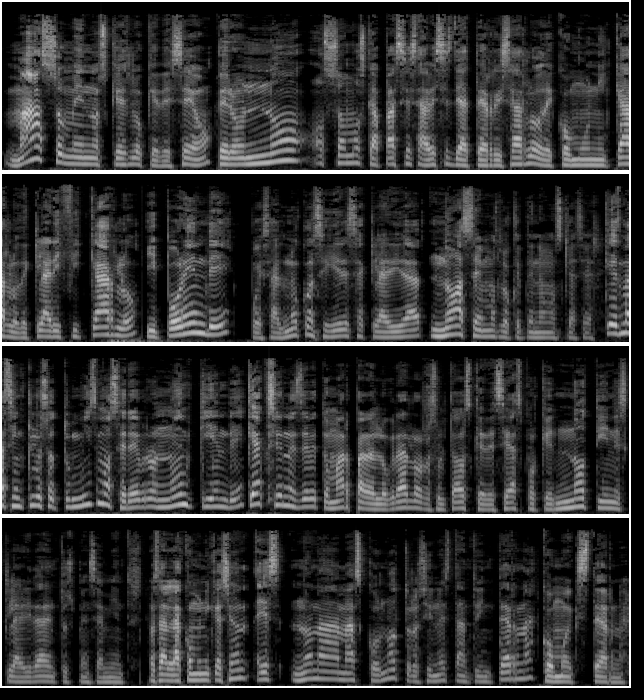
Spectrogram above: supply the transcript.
más o menos qué es lo que deseo, pero no somos capaces a veces de aterrizarlo, de comunicarlo, de clarificarlo y por ende pues al no conseguir esa claridad no hacemos lo que tenemos que hacer. Que es más, incluso tu mismo cerebro no entiende qué acciones debe tomar para lograr los resultados que deseas porque no tienes claridad en tus pensamientos. O sea, la comunicación es no nada más con otros, sino es tanto interna como externa.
